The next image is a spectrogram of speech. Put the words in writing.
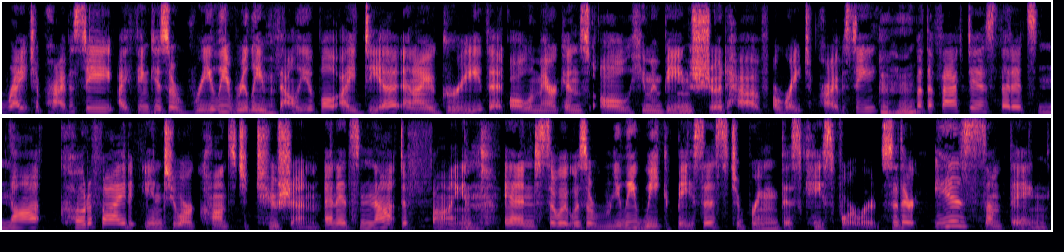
right to privacy, I think, is a really, really valuable idea. And I agree that all Americans, all human beings should have a right to privacy. Mm-hmm. But the fact is that it's not codified into our Constitution and it's not defined. And so it was a really weak basis to bring this case forward. So there is something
